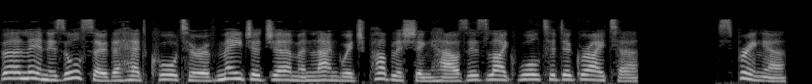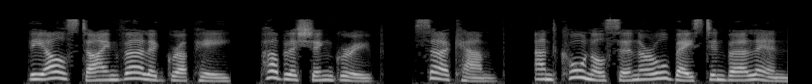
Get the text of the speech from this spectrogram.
Berlin is also the headquarter of major German-language publishing houses like Walter de Gruyter, Springer, the Ullstein Verlagsgruppe, Publishing Group, Suhrkamp, and Cornelsen are all based in Berlin,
